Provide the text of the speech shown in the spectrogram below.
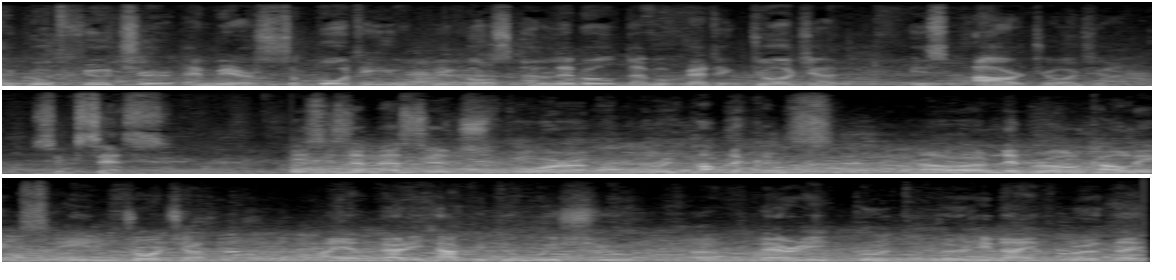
a good future and we are supporting you because a liberal democratic Georgia is our Georgia. Success. This is a message for the Republicans, our liberal colleagues in Georgia. I am very happy to wish you a very good 39th birthday.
